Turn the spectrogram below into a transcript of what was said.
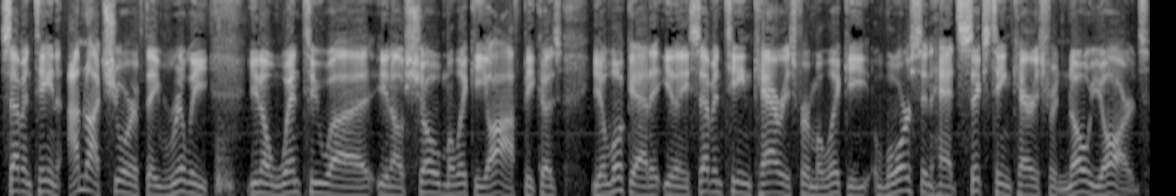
17. I'm not sure if they really, you know, went to, uh, you know, show Malicki off because you look at it, you know, 17 carries for Malicki. Lorson had 16 carries for no yards.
